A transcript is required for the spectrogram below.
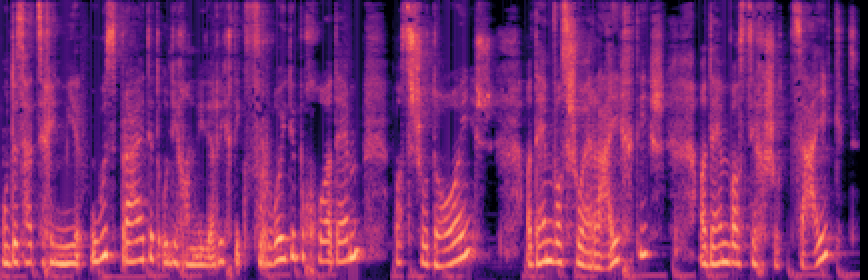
Und das hat sich in mir ausbreitet und ich habe wieder richtig Freude bekommen an dem, was schon da ist, an dem, was schon erreicht ist, an dem, was sich schon zeigt.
